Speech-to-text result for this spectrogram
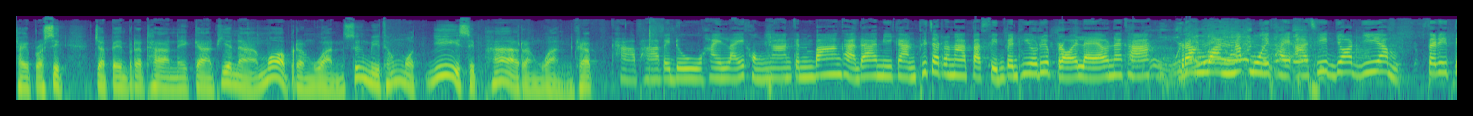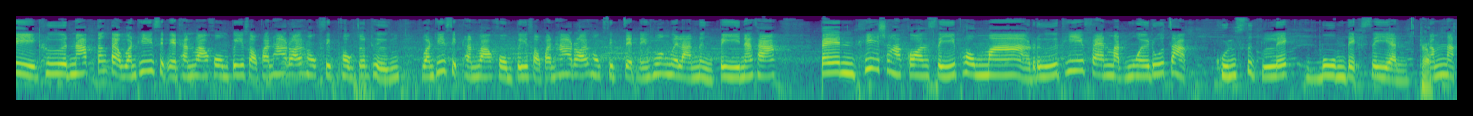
ชัยประสิทธิ์ จะเป็นประธานในการพิจารณามอบรางวัล ซึ่งมีทั้งหมด 25 รางวัลครับค่ะพาไปดูไฮไลท์ของงานกันบ้างค่ะ ได้มีการพิจารณาตัดสินเป็นที่เรียบร้อยแล้วนะคะ รางวัลนักมวยไทยอาชีพยอดเยี่ยม สถิติคือนับตั้งแต่วันที่ 11 ธันวาคม ปี 2566 จนถึงวันที่ 10 ธันวาคม ปี 2567 ในห่วงเวลา 1 ปีนะคะ เป็นที่ชากรศรีพรหมมา หรือที่แฟนหมัดมวยรู้จักขุนศึกเล็กบูมเด็กเซียนครับน้ำหนัก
